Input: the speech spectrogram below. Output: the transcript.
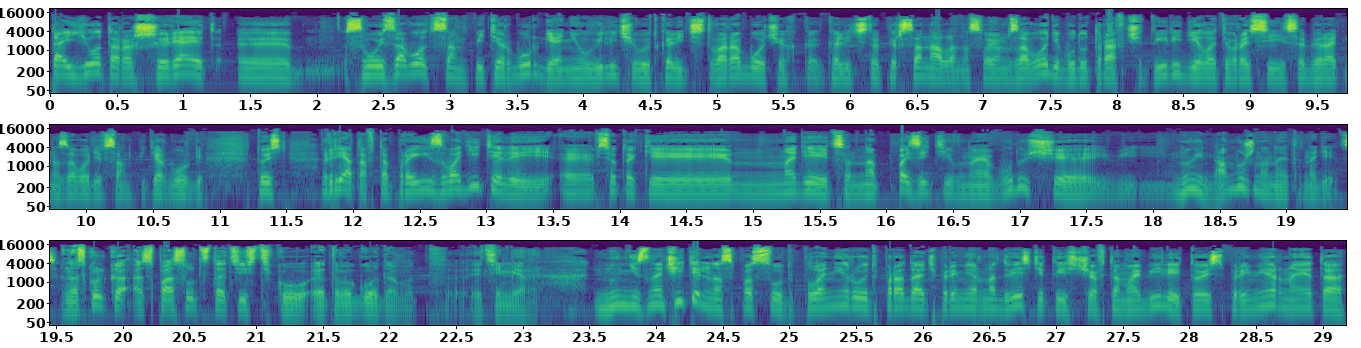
Toyota расширяет э, свой завод в Санкт-Петербурге, они увеличивают количество рабочих, количество персонала на своем заводе, будут RAV4 делать в России, собирать на заводе в Санкт-Петербурге. То есть ряд автопроизводителей э, все-таки надеется на позитивное будущее, ну и нам нужно на это надеяться. Насколько спасут статистику этого года вот эти меры? Ну, незначительно спасут. Планируют продать примерно 200 тысяч автомобилей, то есть примерно это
